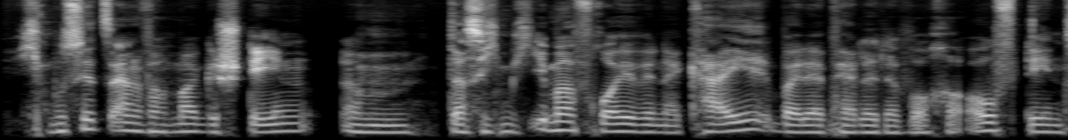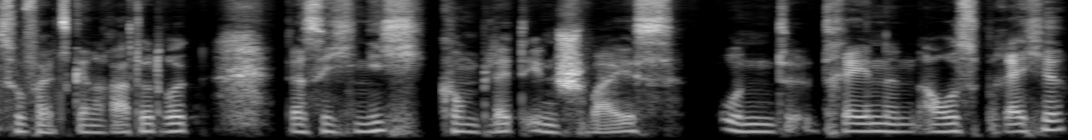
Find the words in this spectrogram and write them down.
Ich muss jetzt einfach mal gestehen, ähm, dass ich mich immer freue, wenn der Kai bei der Perle der Woche auf den Zufallsgenerator drückt, dass ich nicht komplett in Schweiß und Tränen ausbreche,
